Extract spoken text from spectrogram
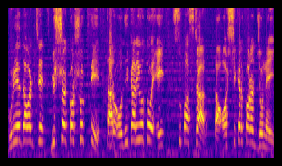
ঘুরিয়ে দেওয়ার যে বিস্ময়কর শক্তি, তার অধিকারীও তো এই সুপারস্টার, তা অস্বীকার করার জন্যই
